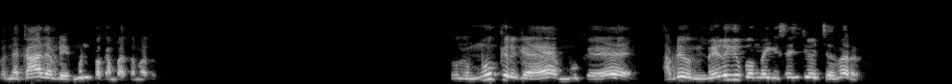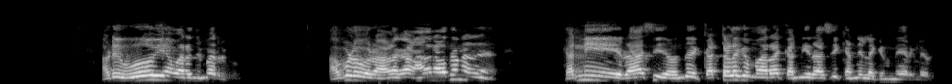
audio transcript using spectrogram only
கொஞ்சம் காது அப்படி முன்பக்கம் பார்த்த மாதிரி இருக்கும். உங்க மூக்கு இருக்க மூக்கு அப்படியே ஒரு மெழுகு பொம்மைக்கு செஞ்சு வச்சது மாதிரி இருக்கும். அப்படியே ஓவியம் வரைஞ்ச மாதிரி இருக்கும். அவ்வளவு ஒரு அழகான அதனாலதான் நான் கன்னி ராசியை வந்து கட்டழகு மாறா கன்னி ராசி கன்னி லக்கண நேர்கள்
